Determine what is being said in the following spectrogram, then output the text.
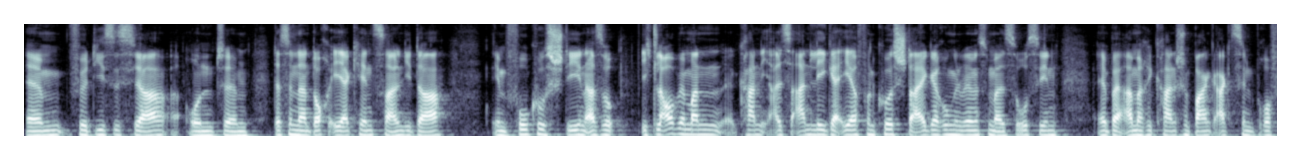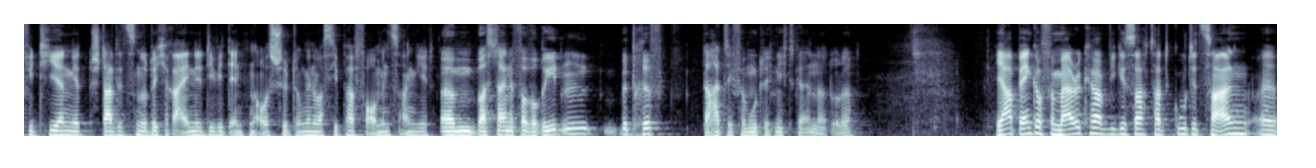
ähm, für dieses Jahr. Und ähm, das sind dann doch eher Kennzahlen, die da im Fokus stehen. Also ich glaube, man kann als Anleger eher von Kurssteigerungen, wenn wir es mal so sehen, äh, bei amerikanischen Bankaktien profitieren, statt jetzt nur durch reine Dividendenausschüttungen, was die Performance angeht. Ähm, was deine Favoriten betrifft, da hat sich vermutlich nichts geändert, oder? Ja, Bank of America, wie gesagt, hat gute Zahlen äh,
